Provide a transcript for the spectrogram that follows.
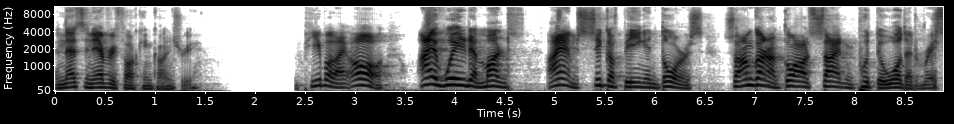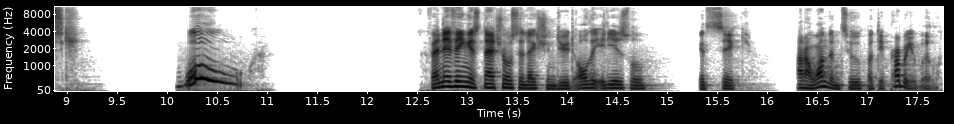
And that's in every fucking country. People like, oh, I've waited a month. I am sick of being indoors. So I'm gonna go outside and put the world at risk. Woo! If anything, it's natural selection, dude. All the idiots will get sick. I don't want them to, but they probably will.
